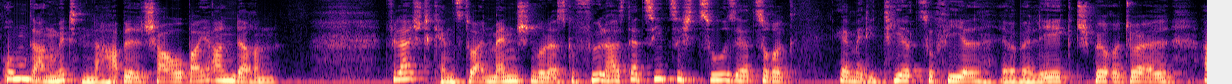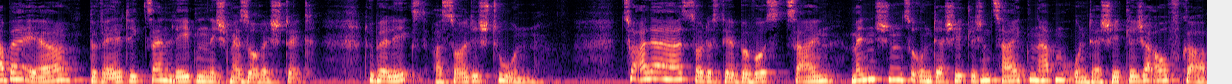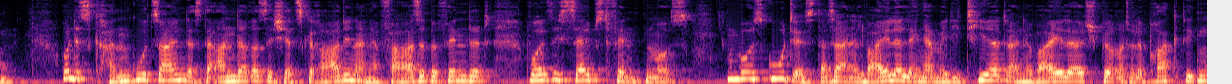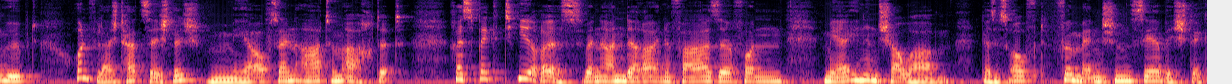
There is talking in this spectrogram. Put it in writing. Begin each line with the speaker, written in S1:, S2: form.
S1: Umgang mit Nabelschau bei anderen. Vielleicht kennst du einen Menschen, wo du das Gefühl hast, er zieht sich zu sehr zurück. Er meditiert zu viel, er überlegt spirituell, aber er bewältigt sein Leben nicht mehr so richtig. Du überlegst, was soll ich tun? Zuallererst solltest dir bewusst sein, Menschen zu unterschiedlichen Zeiten haben unterschiedliche Aufgaben. Und es kann gut sein, dass der andere sich jetzt gerade in einer Phase befindet, wo er sich selbst finden muss. Und wo es gut ist, dass er eine Weile länger meditiert, eine Weile spirituelle Praktiken übt und vielleicht tatsächlich mehr auf seinen Atem achtet. Respektiere es, wenn andere eine Phase von mehr Innenschau haben. Das ist oft für Menschen sehr wichtig.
